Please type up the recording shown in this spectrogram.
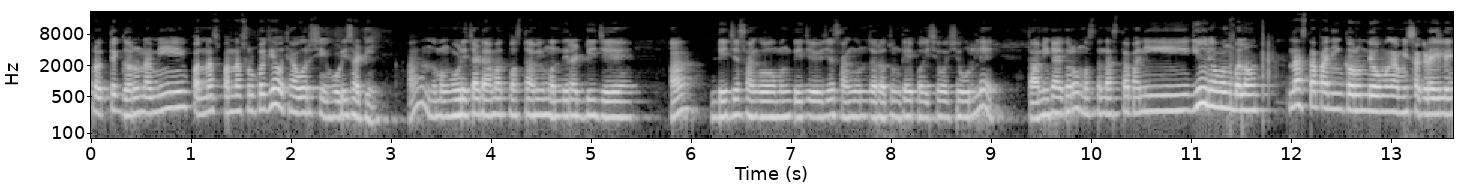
प्रत्येक घरून आम्ही पन्नास पन्नास रुपये घेऊ त्या वर्षी होळीसाठी हा? मग होळीच्या टायमात मस्त आम्ही मंदिरात डी जे हा? डीजे सांगू मग डीजे विजे सांगून जर अजून काही पैसे वैसे उरले तर आम्ही काय करू? मस्त नाश्ता पाणी घेऊन येऊ मग बनवून. नाश्ता पाणी करून देऊ मग आम्ही सगळ्याले.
